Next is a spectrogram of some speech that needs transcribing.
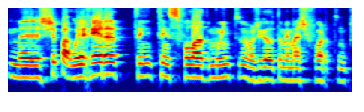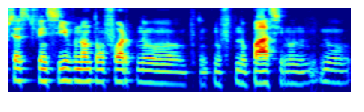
Mas epá, o Herrera tem-se tem falado muito, é um jogador também mais forte no processo defensivo, não tão forte no, portanto, no, no passe, no, no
